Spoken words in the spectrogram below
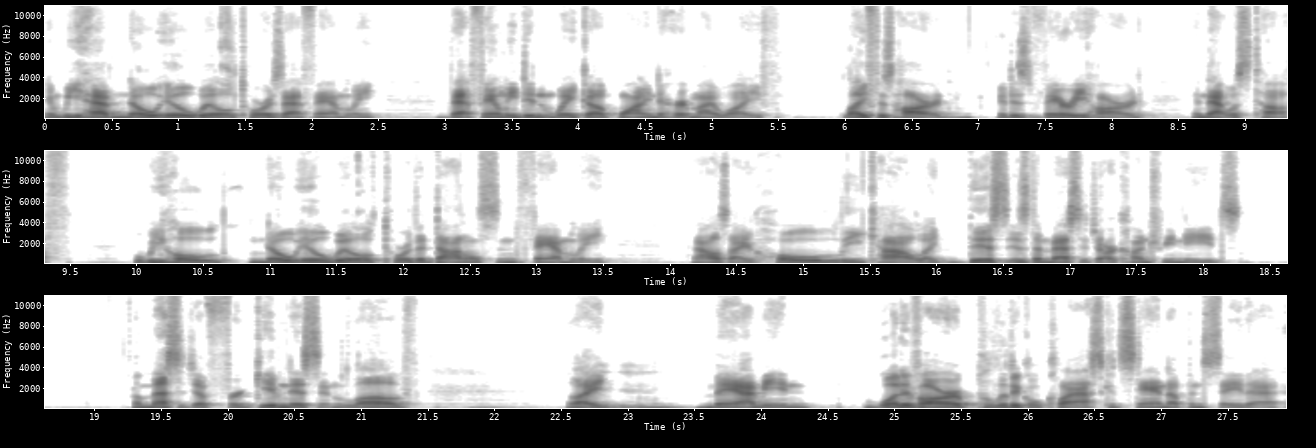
And we have no ill will towards that family. That family didn't wake up wanting to hurt my wife. Life is hard. It is very hard, and that was tough. But we hold no ill will toward the Donaldson family. And I was like, holy cow, like this is the message our country needs a message of forgiveness and love. Like, mm-hmm. man, I mean, what if our political class could stand up and say that?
